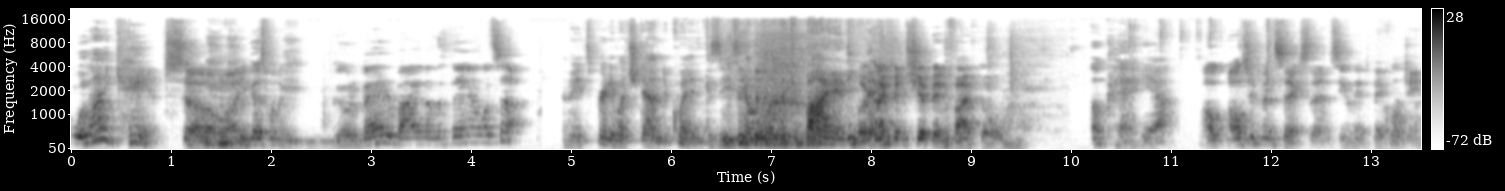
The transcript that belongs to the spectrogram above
Well, I can't. So uh, you guys want to go to bed or buy another thing, or what's up? I mean, it's pretty much down to Quinn because he's the only one that can buy anything. Look, I can chip in 5 gold. Okay, yeah. I'll I'll chip in six then. So you only have to pay fourteen.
